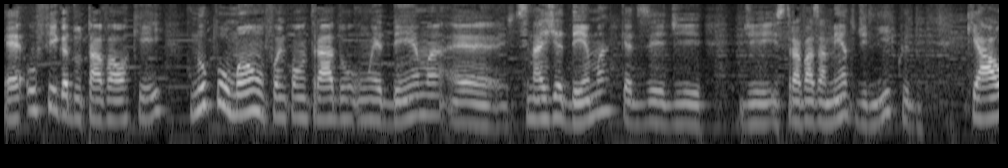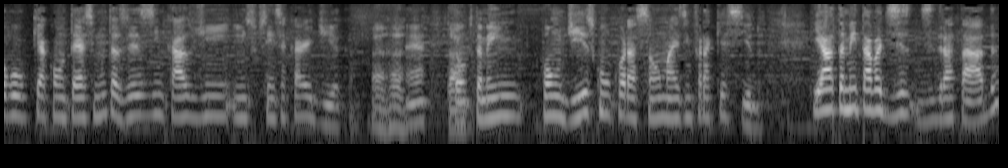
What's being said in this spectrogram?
É, o fígado estava ok. No pulmão foi encontrado um edema, é, sinais de edema, quer dizer, de, de extravasamento de líquido, que é algo que acontece muitas vezes em caso de insuficiência cardíaca. Uhum, né? tá. Então também condiz com o coração mais enfraquecido. E ela também estava desidratada,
